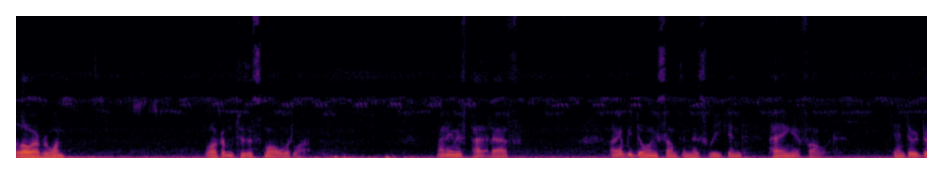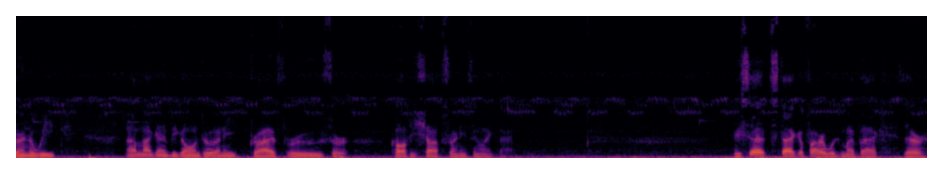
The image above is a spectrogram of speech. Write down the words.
Hello everyone. Welcome to the Small Woodlot. My name is Pat F. I'm going to be doing something this weekend, paying it forward. Can't do it during the week. I'm not going to be going to any drive-throughs or coffee shops or anything like that. See that stack of firewood in my back there?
